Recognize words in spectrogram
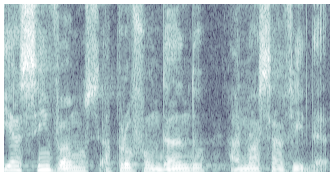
e assim vamos aprofundando a nossa vida.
